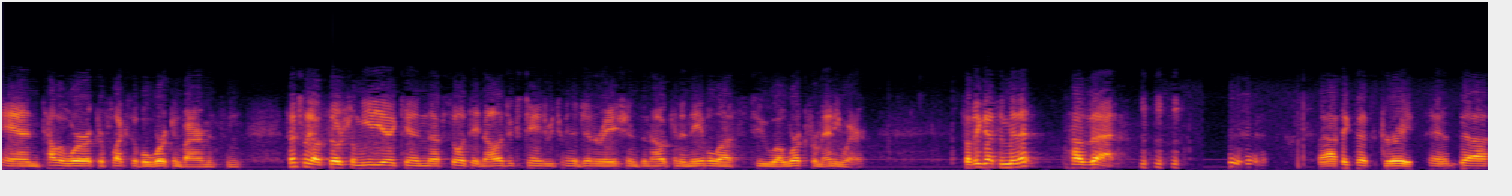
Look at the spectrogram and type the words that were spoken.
and telework or flexible work environments, and essentially how social media can uh, facilitate knowledge exchange between the generations and how it can enable us to uh, work from anywhere. So I think that's a minute. How's that? I think that's great. And uh,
